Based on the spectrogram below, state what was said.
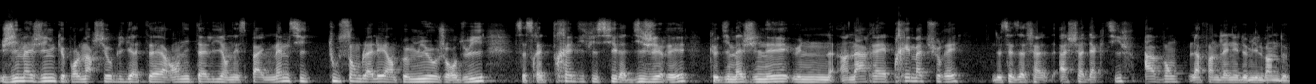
J'imagine que pour le marché obligataire en Italie, en Espagne, même si tout semble aller un peu mieux aujourd'hui, ce serait très difficile à digérer que d'imaginer un arrêt prématuré de ces achats, d'actifs avant la fin de l'année 2022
